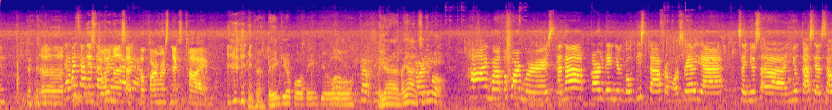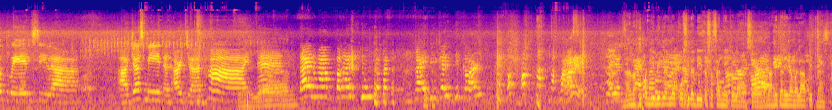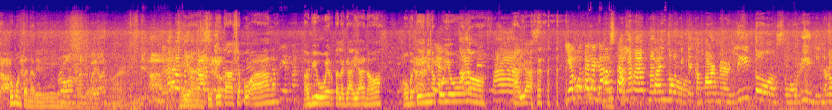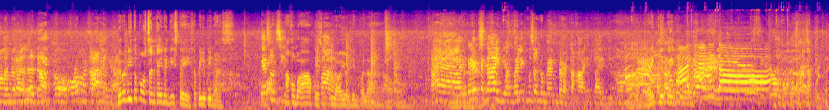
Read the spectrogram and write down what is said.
Uh, please join us at the farmers next time. Ayan. Thank you po. Thank you. Ayan. Ayan. Sige po. Hi mga ka-farmers! Anak, Carl Daniel Bautista from Australia sa New, sa Newcastle, South Wales, sila ah, Jasmine and Arjan. Hi! Ayan. And tayo ano nga pangalan ng kapat- kaibigan ni Carl? Si Na, nakipaglibig lang daw po sila dito sa San Nicolas. So, nakita nila malapit na. Pumunta na rin. Ayan. Ayan. Si Tita, siya po ang ah, viewer talaga. Ayan, no? O, batiin nyo na po yung ano. Ayan. Yan po talaga ang top lahat, nandito kami kay ka-farmer. Lito, sorry, hindi na kita nadala Canada. dito. From Canada. Pero dito po, saan kayo nag-stay? Sa Pilipinas? Quezon City. Ako ba? Okay, sa layo din pala. Oo. Pero Next taga- time, pagbalik mo sa November, kakain tayo dito. Thank you, thank you. Hi, Carlito!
